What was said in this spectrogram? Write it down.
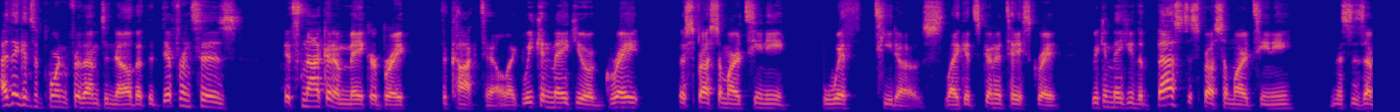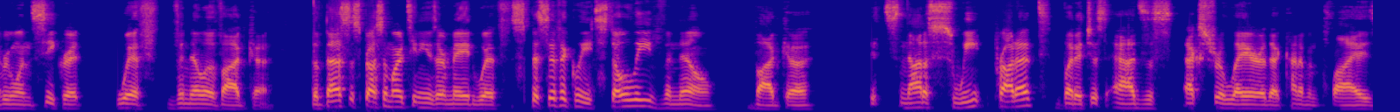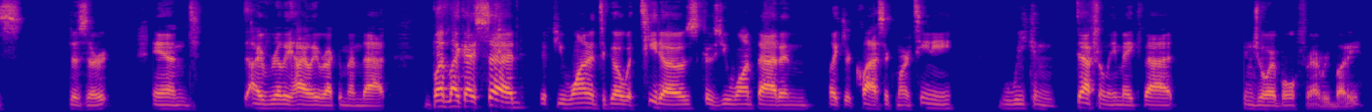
I think it's important for them to know that the difference is it's not going to make or break the cocktail. Like we can make you a great espresso martini with Tito's. Like it's going to taste great. We can make you the best espresso martini. And this is everyone's secret with vanilla vodka. The best espresso martinis are made with specifically Stoli vanilla vodka it's not a sweet product, but it just adds this extra layer that kind of implies dessert. And I really highly recommend that. But like I said, if you wanted to go with Tito's because you want that in like your classic martini, we can definitely make that enjoyable for everybody.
